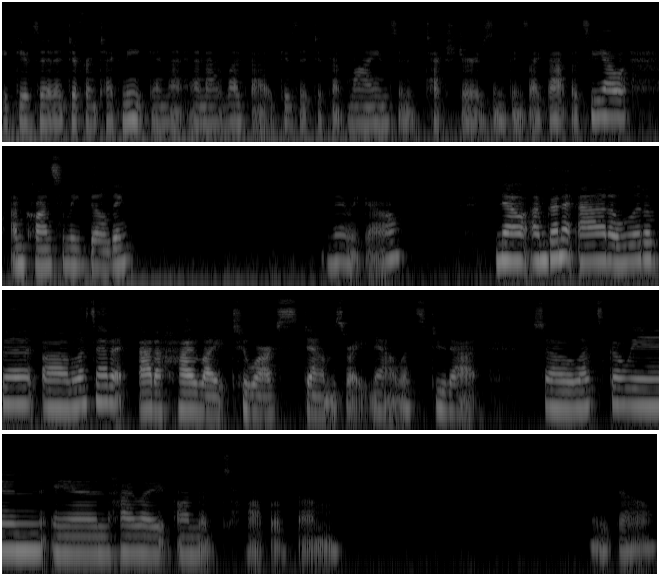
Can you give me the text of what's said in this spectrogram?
it gives it a different technique and I, and I like that. It gives it different lines and textures and things like that. But see how I'm constantly building? There we go. Now I'm going to add a little bit, uh, let's add a, add a highlight to our stems right now. Let's do that. So let's go in and highlight on the top of them. There we go.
